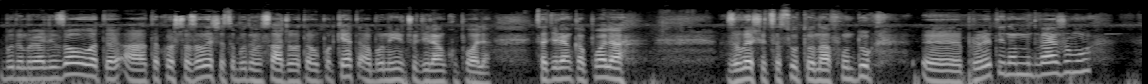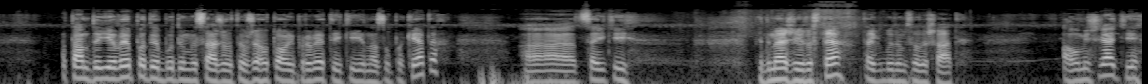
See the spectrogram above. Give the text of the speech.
будемо реалізовувати, а також що залишиться, будемо висаджувати у пакет або на іншу ділянку поля. Ця ділянка поля залишиться суто на фундук е, привитий на медвежому. А там, де є випади, будемо висаджувати вже готові привити, які є у нас у пакетах. А цей, який від межі росте, так будемо залишати. А у міжряді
